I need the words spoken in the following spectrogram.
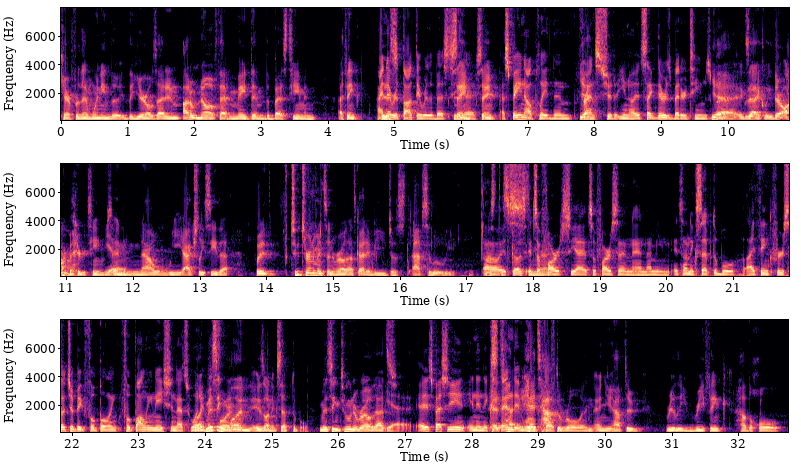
care for them winning the, the Euros. I didn't. I don't know if that made them the best team, and I think I never thought they were the best team. Same, yeah. same. Uh, Spain outplayed them. Yeah. France should, you know, it's like there's better teams. But Yeah, exactly. There are better teams, Yeah. and now we actually see that. But it, two tournaments in a row, that's got to be just absolutely Oh, it's, disgusting. it's a farce. Yeah, it's a farce, and, and I mean, it's unacceptable. I think for such a big footballing footballing nation that's won Like missing before. one is unacceptable. Missing two in a row, that's Yeah, especially in an heads, extended World heads have to roll, and, and you have to really rethink how the whole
